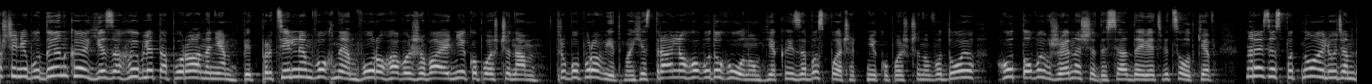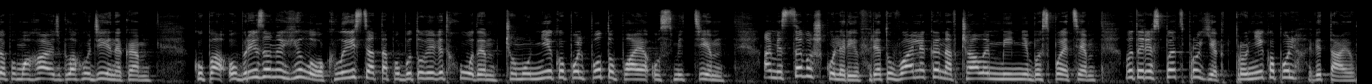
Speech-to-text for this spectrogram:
Потрощені будинки є загиблі та поранені. Під прицільним вогнем ворога виживає Нікопольщина. Трубопровід магістрального водогону, який забезпечить Нікопольщину водою, готовий вже на 69%. Наразі з питною людям допомагають благодійники. Купа обрізаних гілок, листя та побутові відходи. Чому Нікополь потопає у смітті? А місцевих школярів рятувальники навчали мінній безпеці. В спецпроєкт про Нікополь. Вітаю.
